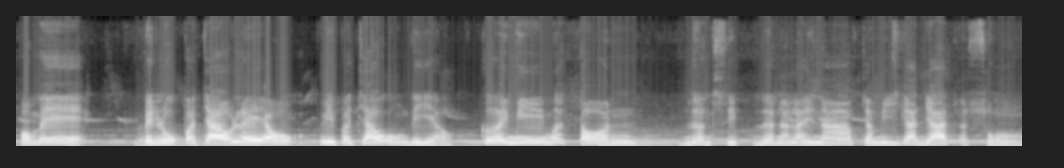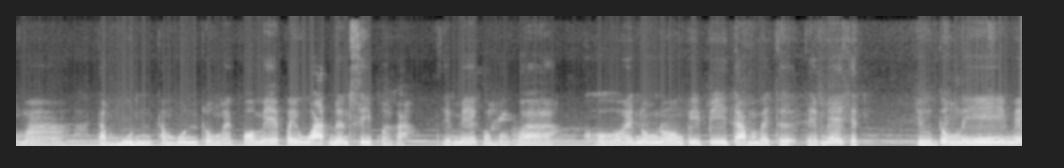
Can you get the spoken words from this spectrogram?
เพราะแม่เป็นลูกพระเจ้าแล้ว มีพระเจ้าองค์เดียว เคยมีเมื่อตอน เดือนสิบเดือนอะไรนะ จะมีญาติญาติส่งมาทำบุญทำบุญส่งให้พ่อแม่ไปวัดเดือนสิบอะค่ะ แต่แม่ก็บอกว่า ขอให้น้องๆ พี่ๆทำไปเถอะ แต่แม่จะอยู่ตรงนี้ แม่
